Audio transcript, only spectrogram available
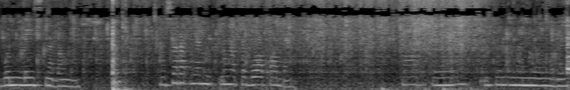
Bunlace na bangus. Masarap yan mga kagwapa ba? Tapos, ito naman yung beef.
